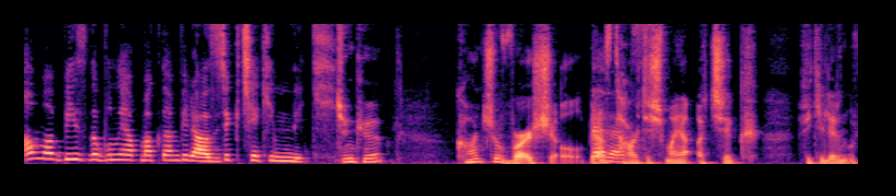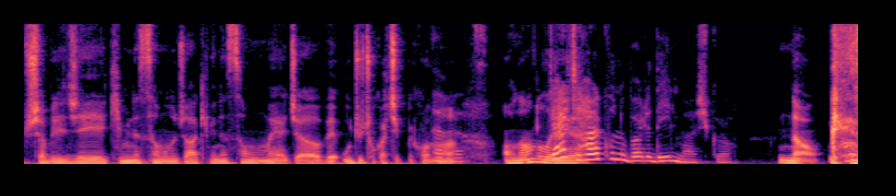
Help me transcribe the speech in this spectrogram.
Ama biz de bunu yapmaktan birazcık çekindik. Çünkü controversial, biraz Evet. tartışmaya açık, fikirlerin uçuşabileceği, kiminin savunacağı, kiminin savunmayacağı ve ucu çok açık bir konu. Evet. Ondan dolayı Gerçi her konu böyle değil mi aşkı? no. This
